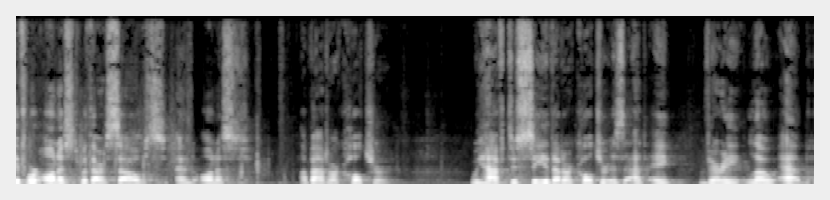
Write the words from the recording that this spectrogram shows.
if we're honest with ourselves and honest about our culture, we have to see that our culture is at a very low ebb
